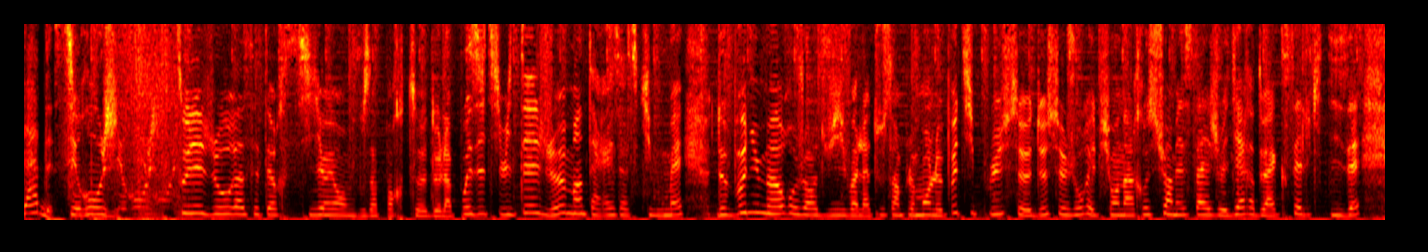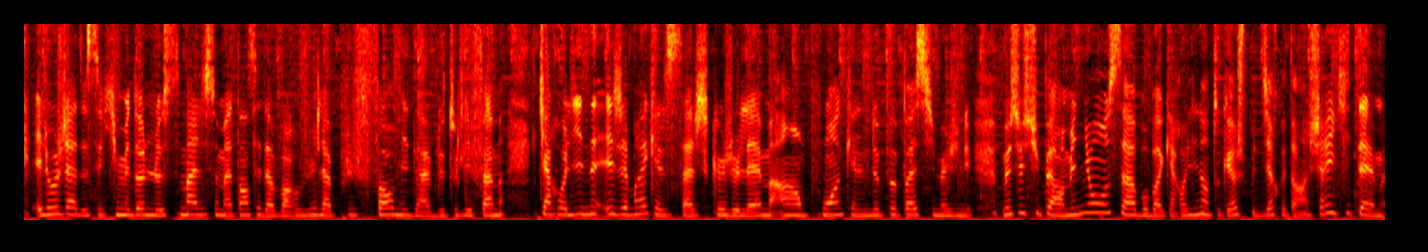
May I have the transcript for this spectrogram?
Jade, c'est rouge. Tous les jours à cette heure-ci, on vous apporte de la positivité. Je m'intéresse à ce qui vous met de bonne humeur aujourd'hui. Voilà tout simplement le petit plus de ce jour. Et puis on a reçu un message hier de Axel qui disait Hello Jade, ce qui me donne le smile ce matin, c'est d'avoir vu la plus formidable de toutes les femmes, Caroline. Et j'aimerais qu'elle sache que je l'aime à un point qu'elle ne peut pas s'imaginer. Mais c'est super mignon ça. Bon bah Caroline, en tout cas, je peux te dire que t'as un chéri qui t'aime.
